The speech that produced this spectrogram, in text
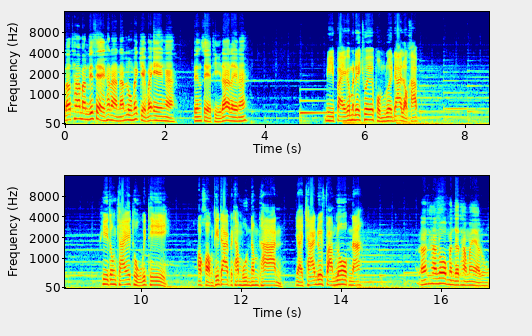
แล้วถ้ามันวิเศษขนาดนั้นลุงไม่เก็บไว้เองอะ เป็นเศรษฐีได้เลยนะ มีไปก็ไม่ได้ช่วยให้ผมรวยได้หรอกครับ พี่ต้องใช้ให้ถูกวิธี เอาของที่ได้ไปทำบุญทำทาน อย่าใช้ด้วยความโลภนะ แล้วถ้าโลภมันจะทำไมอะลุง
